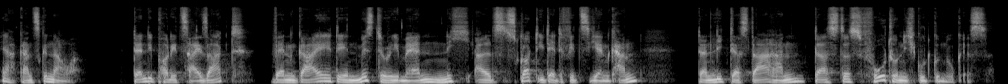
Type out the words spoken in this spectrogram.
Ja, ganz genau. Denn die Polizei sagt, wenn Guy den Mystery Man nicht als Scott identifizieren kann, dann liegt das daran, dass das Foto nicht gut genug ist.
